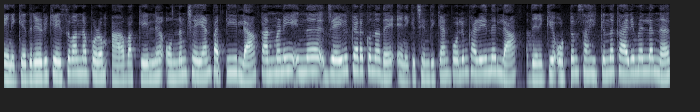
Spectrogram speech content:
എനിക്കെതിരെ ഒരു കേസ് വന്നപ്പോഴും ആ വക്കീലിന് ഒന്നും ചെയ്യാൻ പറ്റിയില്ല. കൺമണി ഇന്ന് ജയിലിൽ കിടക്കുന്നത് എനിക്ക് ചിന്തിക്കാൻ പോലും കഴിയുന്നില്ല. അതെനിക്ക് ഒട്ടും സഹിക്കുന്ന കാര്യമല്ലെന്ന്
